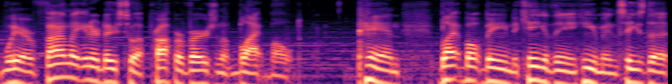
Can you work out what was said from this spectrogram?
we're finally introduced to a proper version of Black Bolt, and Black Bolt being the king of the Inhumans, he's the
